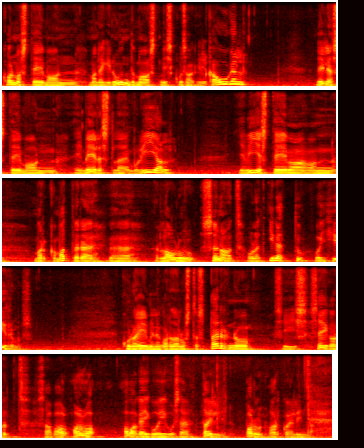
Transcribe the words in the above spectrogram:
kolmas teema on ma nägin und maast, mis kusagil kaugel, neljas teema on ei meelest lähe mul iial ja viies teema on Marko Matvere ühe laulu sõnad, oled inetu või hirmus. kuna eelmine kord alustas Pärnu, siis seekord saab al-, avakäiguõiguse Tallinn, palun, Arko ja Linda.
